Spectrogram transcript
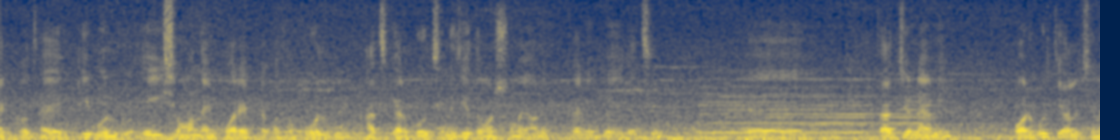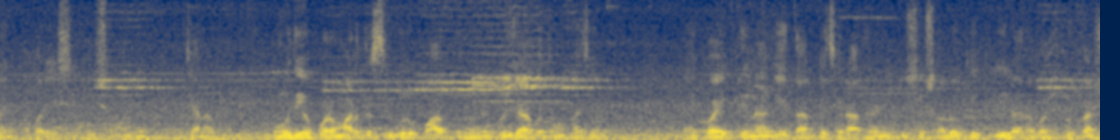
এক কথায়, কি বলব? এই সম্বন্ধে আমি পরে একটা কথা বলব। আজকে আর বলছি না যে তোমার সময় অনেকখানি হয়ে গেছে। তার জন্য আমি পরবর্তী আলোচনায় আবার এই সম্বন্ধে জানাব। মোদীয় পরমার্থ শ্রী গুরুপাদ গুজাগত মহাজন কয়েকদিন আগেই তার কাছে রাধারানী বিশেষ অলৌকিক লীলার আবার প্রকাশ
